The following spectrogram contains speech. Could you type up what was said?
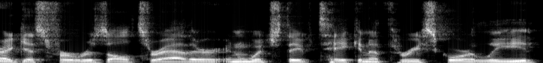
I guess for results rather in which they've taken a three score lead,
